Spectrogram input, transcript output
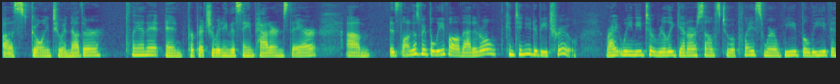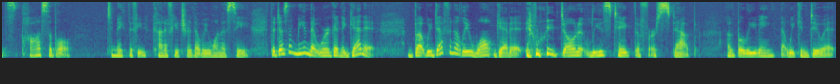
us going to another planet and perpetuating the same patterns there, um, as long as we believe all that, it'll continue to be true right? We need to really get ourselves to a place where we believe it's possible to make the kind of future that we want to see. That doesn't mean that we're going to get it, but we definitely won't get it if we don't at least take the first step of believing that we can do it.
